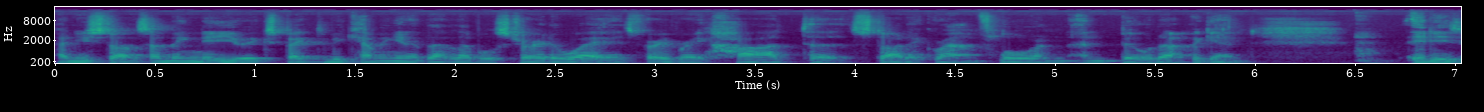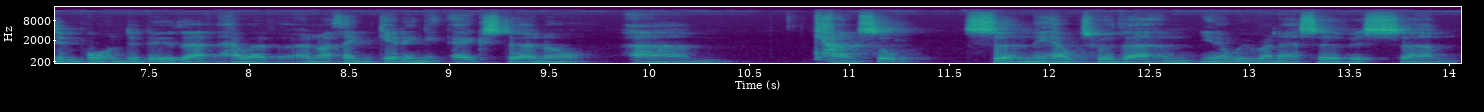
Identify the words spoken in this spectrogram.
and you start something new, you expect to be coming in at that level straight away. It's very, very hard to start at ground floor and, and build up again. It is important to do that, however, and I think getting external um, counsel certainly helps with that. And you know, we run our service um,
